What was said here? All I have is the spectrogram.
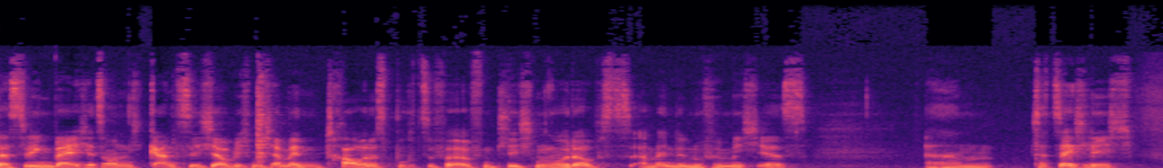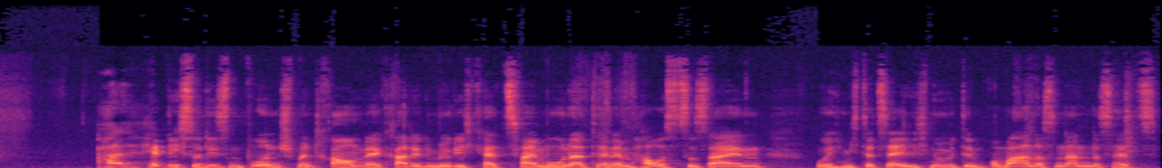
Deswegen wäre ich jetzt noch nicht ganz sicher, ob ich mich am Ende traue, das Buch zu veröffentlichen oder ob es am Ende nur für mich ist. Ähm, tatsächlich hätte ich so diesen Wunsch, mein Traum wäre gerade die Möglichkeit, zwei Monate in einem Haus zu sein, wo ich mich tatsächlich nur mit dem Roman auseinandersetze.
